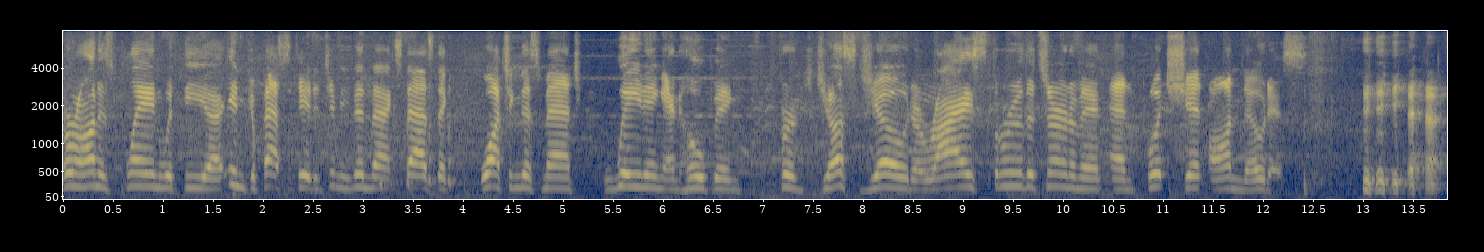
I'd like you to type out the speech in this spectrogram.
or on his plane with the uh, incapacitated Jimmy Vinmax Tastic watching this match, waiting and hoping for Just Joe to rise through the tournament and put shit on notice. yeah.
